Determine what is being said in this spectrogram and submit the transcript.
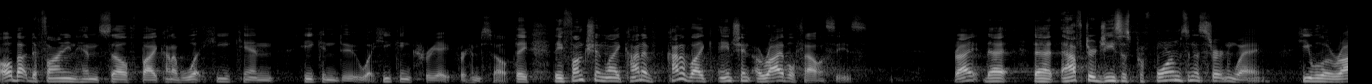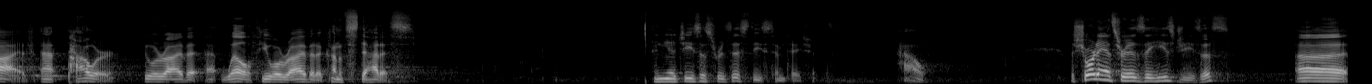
all about defining himself by kind of what he can he can do, what he can create for himself. They, they function like kind of, kind of like ancient arrival fallacies right? That, that after Jesus performs in a certain way, he will arrive at power, he will arrive at, at wealth, he will arrive at a kind of status. And yet Jesus resists these temptations. How? The short answer is that he's Jesus. Uh,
